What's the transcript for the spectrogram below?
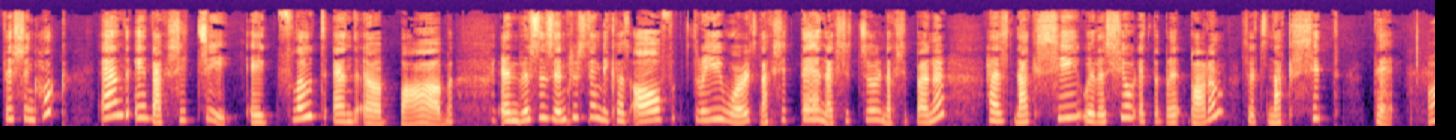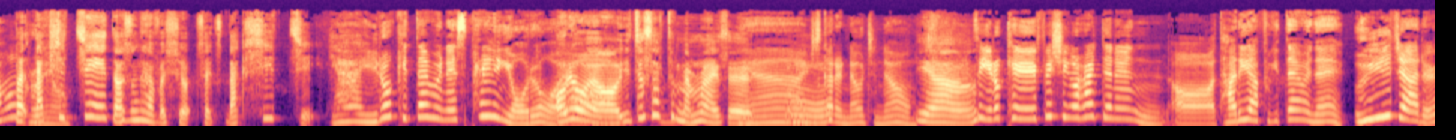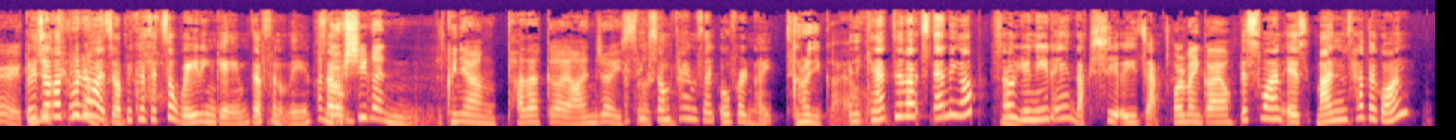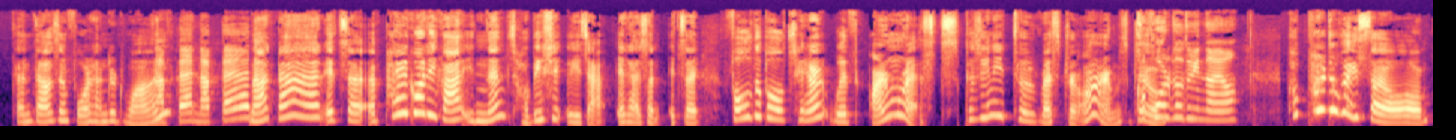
fishing hook, and a 낚시찌, a float and a bob. And this is interesting because all three words, 낚싯대, 낚싯줄, 낚싯바늘, has 낚시 with a shield at the bottom, so it's 낚싯대. 아, but 그러네요. 낚싯지 doesn't have a shiot, so it's 낚시지. 야, 이렇기 때문에 스펠링이 어려워요. 어려워요. You just have to memorize it. Yeah, I just 음. gotta know to know. Yeah. 그래서 이렇게 피싱을 할 때는 어, 다리 아프기 때문에 의자를 의자가 필요하죠. Because it's a waiting game, definitely. 한 So 몇 시간 그냥 바닷가에 앉아 I think sometimes like overnight. 그러니까요. And you can't do that standing up, so you need a 낚시 의자. 얼마인가요? This one is 1,400원, 10,400 won. Not bad, not bad. Not bad. It's a, a 팔걸이가 있는 접이식 의자. It has an it's a foldable chair with armrests because you need to rest your arms. too. 컵홀더도 있나요? 컵홀더가 있어요.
